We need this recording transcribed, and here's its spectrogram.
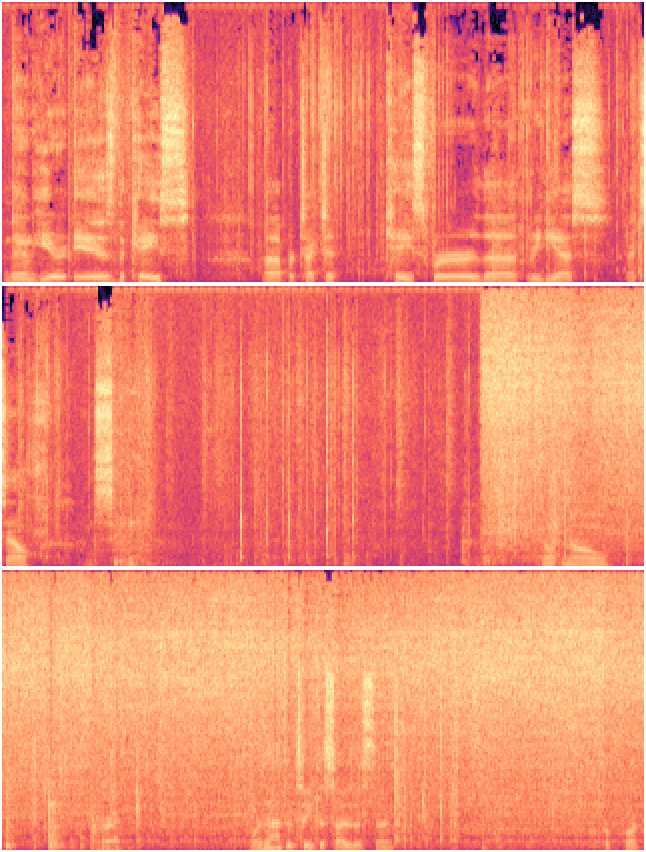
And then here is the case, uh, protected case for the 3DS XL. Let's see. I don't know. Alright. Why do I have to take the side of this thing? What the fuck?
